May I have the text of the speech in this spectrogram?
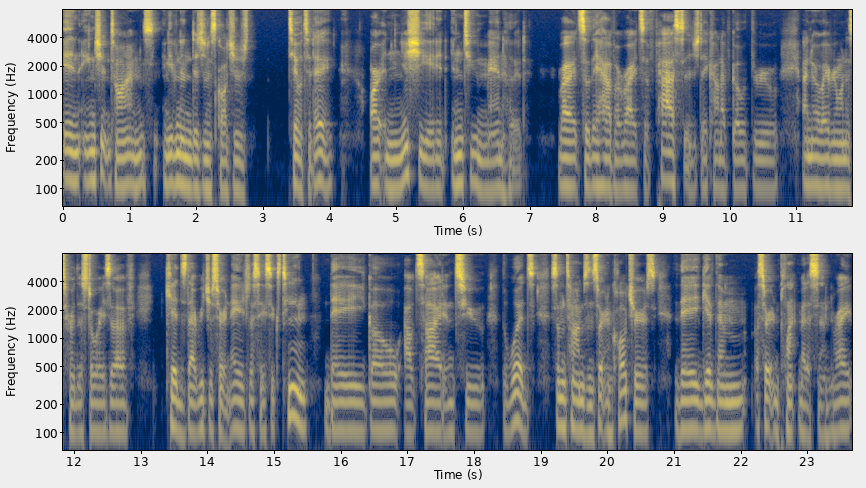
in ancient times and even indigenous cultures till today are initiated into manhood right? So they have a rites of passage. They kind of go through. I know everyone has heard the stories of kids that reach a certain age, let's say 16, they go outside into the woods. Sometimes in certain cultures, they give them a certain plant medicine, right?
